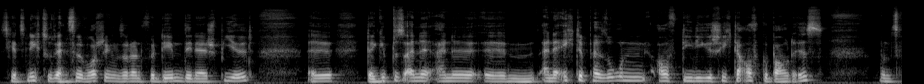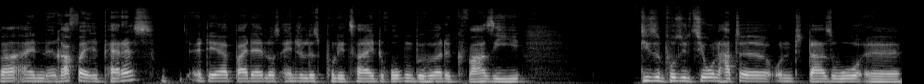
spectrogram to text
Ist jetzt nicht zu Denzel Washington, sondern für den, den er spielt. Äh, da gibt es eine, eine, ähm, eine echte Person, auf die die Geschichte aufgebaut ist. Und zwar ein Rafael Perez, der bei der Los Angeles Polizei Drogenbehörde quasi diese Position hatte und da so äh,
